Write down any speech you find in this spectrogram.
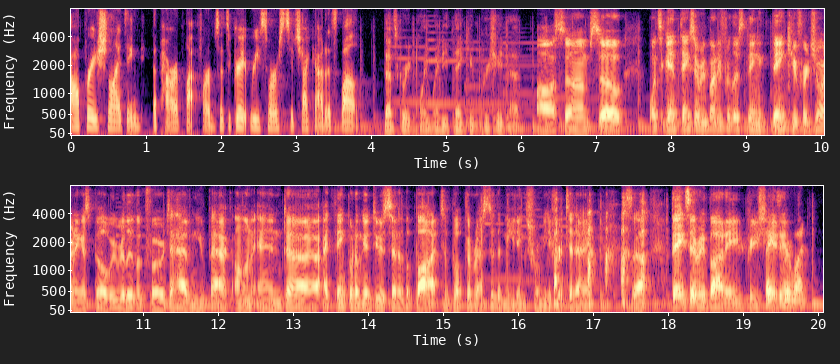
operationalizing the Power Platform. So it's a great resource to check out as well. That's a great point, Wendy. Thank you. Appreciate that. Awesome. So, once again, thanks everybody for listening. Thank you for joining us, Bill. We really look forward to having you back on. And uh, I think what I'm going to do is set up a bot to book the rest of the meetings for me for today. so, thanks everybody. Appreciate thanks, it. Thanks, everyone.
